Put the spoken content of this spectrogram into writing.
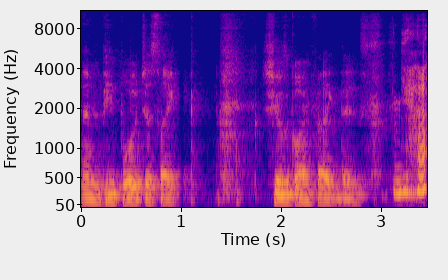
Then people would just like she was going for like this. yeah.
